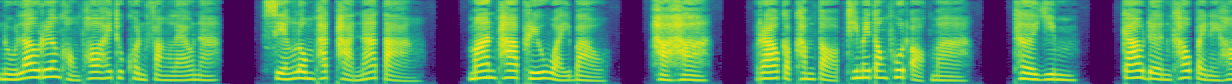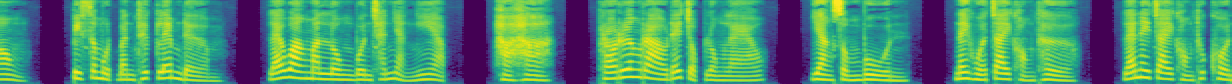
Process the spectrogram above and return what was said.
หนูเล่าเรื่องของพ่อให้ทุกคนฟังแล้วนะ เสียงลมพัดผ่านหน้าต่าง ม่านผ้าพริ้วไหวเบาฮ่าฮ่าราวกับคำตอบที่ไม่ต้องพูดออกมา เธอยิ้ม ก้าวเดินเข้าไปในห้อง ปิดสมุดบันทึกเล่มเดิม และวางมันลงบนชั้นอย่างเงียบ ฮ่าฮ่าเพราะเรื่องราวได้จบลงแล้ว อย่างสมบูรณ์ ในหัวใจของเธอ และในใจของทุกคน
